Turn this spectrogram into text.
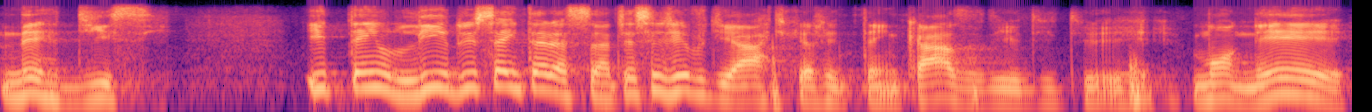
nerdice. E tenho lido, isso é interessante, esse livro de arte que a gente tem em casa, de, de, de, Monet,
